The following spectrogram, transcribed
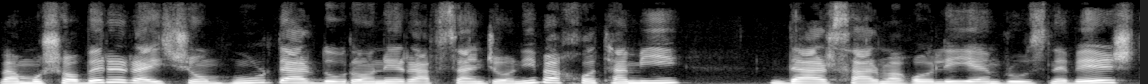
و مشاور رئیس جمهور در دوران رفسنجانی و خاتمی در سرمقاله امروز نوشت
